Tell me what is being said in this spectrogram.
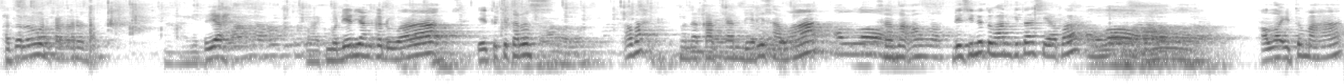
Atur nuhun Kang Arun. Nah, gitu ya. Nah, kemudian yang kedua yaitu kita harus apa? Mendekatkan diri sama Allah. sama Allah. Di sini Tuhan kita siapa? Allah. Allah. Allah itu maha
